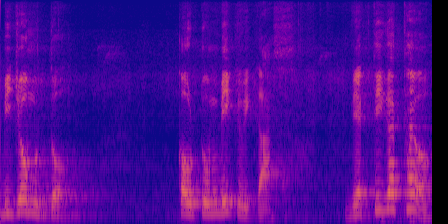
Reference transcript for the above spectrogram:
બીજો મુદ્દો, કૌટુંબિક વિકાસ. વ્યક્તિગત થયો,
